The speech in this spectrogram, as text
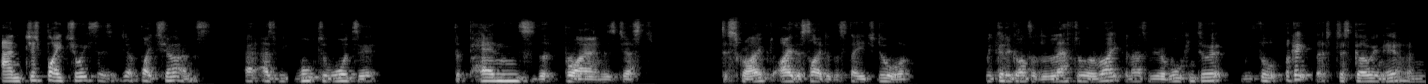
and just by choices, just by chance, uh, as we walked towards it, the pens that Brian has just described either side of the stage door. We could have gone to the left or the right, and as we were walking to it, we thought, okay, let's just go in here, and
